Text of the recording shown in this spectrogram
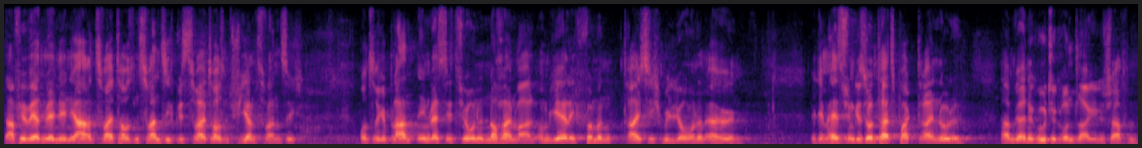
Dafür werden wir in den Jahren 2020 bis 2024 unsere geplanten Investitionen noch einmal um jährlich 35 Millionen € erhöhen. Mit dem Hessischen Gesundheitspakt 3.0 haben wir eine gute Grundlage geschaffen,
